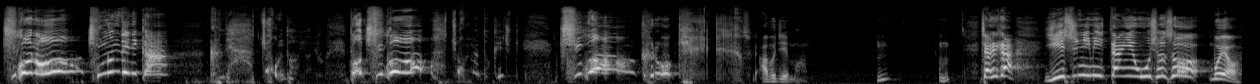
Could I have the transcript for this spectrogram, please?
죽어 너 죽는다니까. 그런데 아, 조금 더. 너 죽어. 조금만 더 해줄게. 죽어. 그러고 계속 아버지의 마음. 자, 그러니까 예수님이 이 땅에 오셔서 뭐요?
